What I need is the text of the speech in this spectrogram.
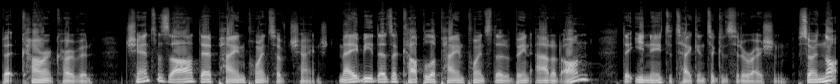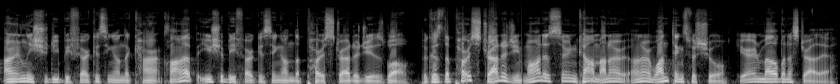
but current COVID chances are their pain points have changed. Maybe there's a couple of pain points that have been added on that you need to take into consideration. So, not only should you be focusing on the current climate, but you should be focusing on the post strategy as well. Because the post strategy might as soon come. I know, I know one thing's for sure here in Melbourne, Australia.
